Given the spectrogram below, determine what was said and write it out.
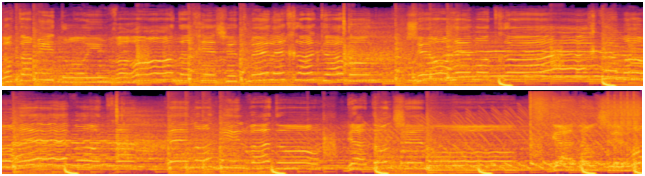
לא תמיד רואים ורוד, אך יש את מלך הכבוד שאוהב אותך, כמה אוהב אותך, אין עוד מלבדו, גדול שמו, גדול שמו.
